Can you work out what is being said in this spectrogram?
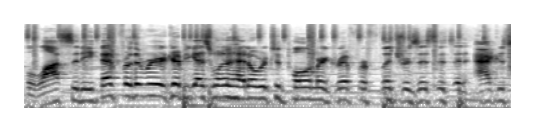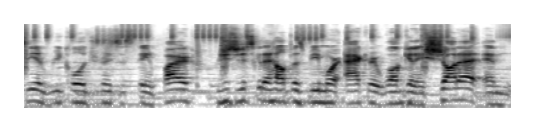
velocity. Then for the rear grip, you guys want to head over to polymer grip for flinch resistance and accuracy and recoil during sustained fire, which is just going to help us be more accurate while getting shot at, and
